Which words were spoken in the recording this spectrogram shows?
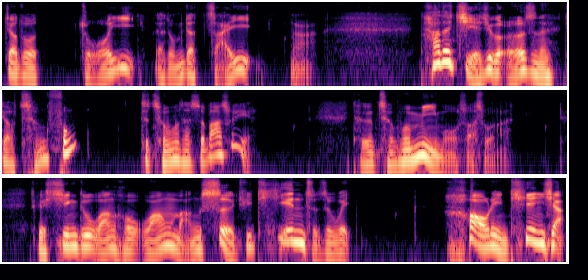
叫做卓毅，那我们叫翟毅啊。他的姐这个儿子呢，叫陈丰，这陈丰才十八岁。他跟陈丰密谋，说说了，这个新都王侯王莽设居天子之位，号令天下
